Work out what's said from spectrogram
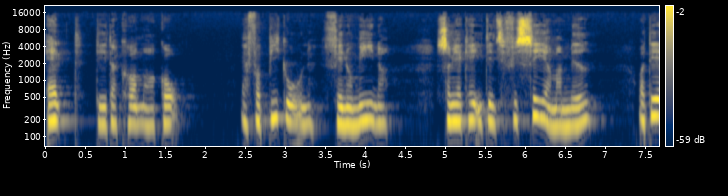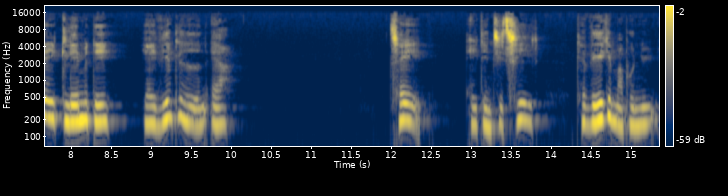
Alt det, der kommer og går, er forbigående fænomener, som jeg kan identificere mig med, og det er ikke glemme det, jeg i virkeligheden er. Tab af identitet kan vække mig på ny.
